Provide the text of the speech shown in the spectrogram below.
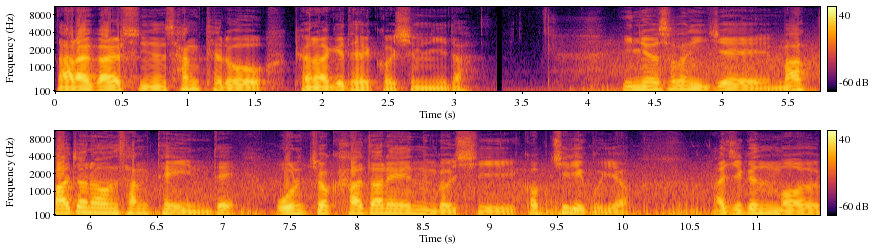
날아갈 수 있는 상태로 변하게 될 것입니다. 이 녀석은 이제 막 빠져나온 상태인데 오른쪽 하단에 있는 것이 껍질이고요. 아직은 뭐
